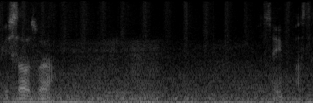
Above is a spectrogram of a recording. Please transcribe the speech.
Pretty slow as well. Let's see, faster.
